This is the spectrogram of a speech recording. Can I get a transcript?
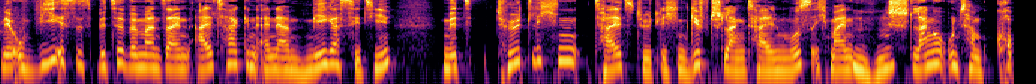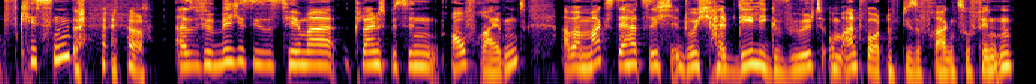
Ne, und wie ist es bitte, wenn man seinen Alltag in einer Megacity mit tödlichen, teils tödlichen Giftschlangen teilen muss? Ich meine, mhm. Schlange unterm Kopfkissen. ja. Also für mich ist dieses Thema ein kleines bisschen aufreibend. Aber Max, der hat sich durch halb Delhi gewühlt, um Antworten auf diese Fragen zu finden.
